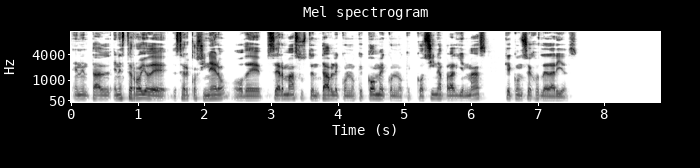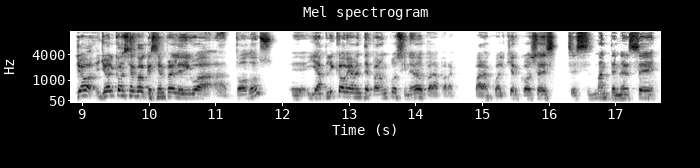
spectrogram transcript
en, tal, en este rollo de, ser cocinero o de ser más sustentable con lo que come, con lo que cocina para alguien más. ¿Qué consejos le darías? Yo, yo el consejo que siempre le digo a, a todos eh, y aplica obviamente para un cocinero, para, para, para cualquier cosa, es, mantenerse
